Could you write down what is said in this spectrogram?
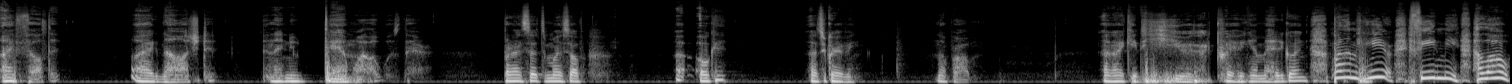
I felt it. I acknowledged it. And I knew damn well it was there. But I said to myself, uh, okay, that's a craving. No problem. And I could hear that craving in my head going, but I'm here. Feed me. Hello.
